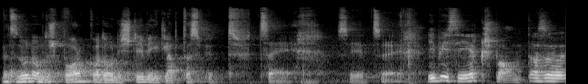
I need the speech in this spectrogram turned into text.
wenn es nur noch um den Sport geht, ohne Stimmung, ich glaube, das wird zäh. Sehr zäh. Ich bin sehr gespannt. Also,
